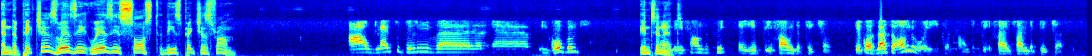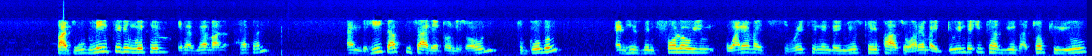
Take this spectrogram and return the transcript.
And the pictures? Where's he? Where's he sourced these pictures from? I would like to believe uh, uh, he googled internet. And he found the he, he found the pictures because that's the only way he can find the find, find the pictures. But me sitting with him, it has never happened. And he just decided on his own to Google, and he's been following whatever is written in the newspapers or whatever I do in the interviews. I talk to you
